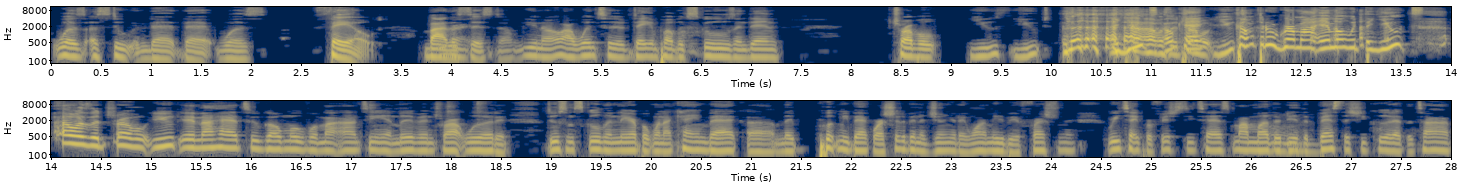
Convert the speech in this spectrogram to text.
was a student that, that was failed by the Right. system. You know, I went to Dayton public schools and then troubled youth, ute. I was a okay. troubled youth. Come through Grandma Emma with the Utes. I was a troubled youth and I had to go move with my auntie and live in Trotwood and do some schooling there. But when I came back, um, they put me back where I should have been a junior. They wanted me to be a freshman, retake proficiency test. My mother Mm. did the best that she could at the time,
